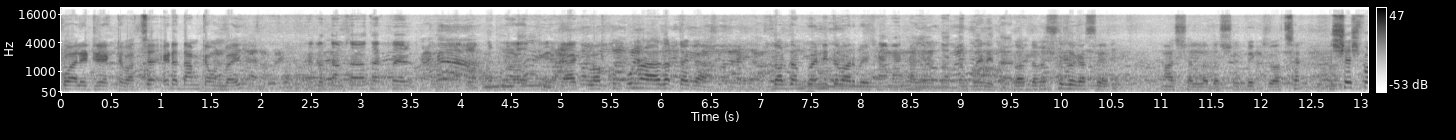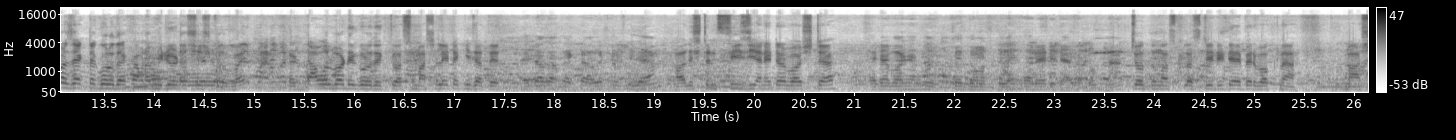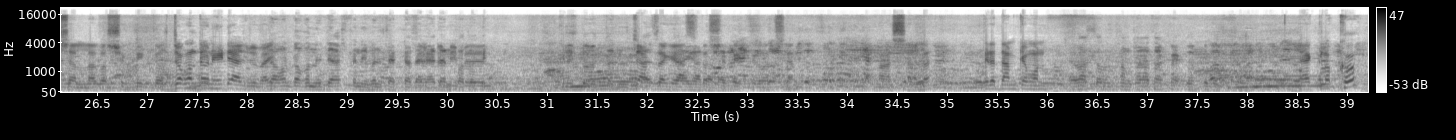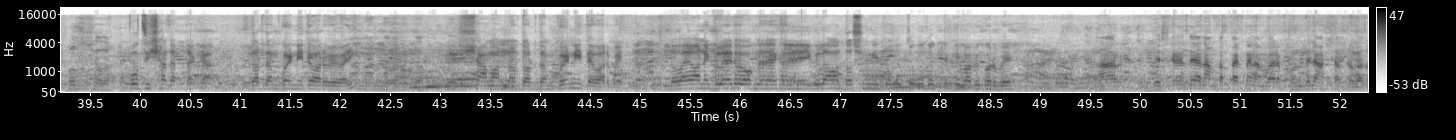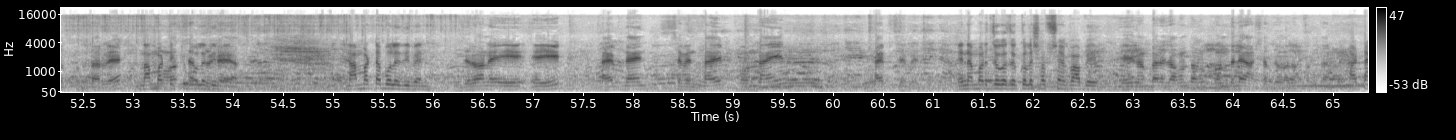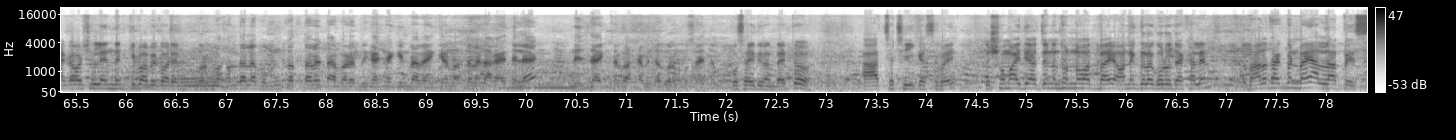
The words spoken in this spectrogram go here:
কোয়ালিটির একটা বাচ্চা। এটার দাম কেমন ভাই? এটার দাম চাওয়া থাকবে এক লক্ষ এক লক্ষ পনেরো হাজার টাকা দরদাম করে নিতে পারবে। সামান্য দরদাম করে নিতে দরদামের সুযোগ আছে। মাশাল্লাহ দর্শক দেখতে পাচ্ছেন। শেষ পর্যায়ে একটা গরু দেখা আমরা ভিডিওটা শেষ করব ভাই। ডাবল বডির গরু দেখতে পাচ্ছি মাশাল্লাহ এটা কি জাতের? এটা একটা হলিস্টন ফিজিয়ান এটার বয়সটা? এটার চোদ্দ মাস প্লাস রেডি টাইপের বকনা। মাশাল্লাহ দর্শক দেখতে পাচ্ছি যখন তখন হেঁটে আসবে ভাই। যখন তখন হেঁটে আসবে নেভেল সাইডটা দেখায় দেন কত চার জায়গায় দর্শক দেখতে পাচ্ছেন। মাশাল্লাহ এটার দাম কেমন? এক লক্ষ পঁচিশ হাজার টাকা। দরদাম করে নিতে পারবে ভাই? সামান্য দরদাম করে নিতে পারবে। তো ভাই অনেকগুলো তো আপনার দেখালেন এইগুলো আমার দর্শক নিতে হলে যোগাযোগটা কীভাবে করবে? আর স্ক্রিনে দেওয়া নাম্বার থাকবে নাম্বারে ফোন দিলে আমার সাথে যোগাযোগ করতে পারবে। নাম্বারটা একটু বলে দিবেন। নাম্বারটা বলে দিবেন। Zero eight five nine seven five four nine five seven. এই নাম্বারে যোগাযোগ করলে সবসময় পাবে। এই নাম্বারে যখন তখন ফোন দিলে সাথে যোগাযোগ করতে পারবে আর টাকা পয়সা লেনদেন কীভাবে করেন? ওর পছন্দ হলে বুকিং করতে হবে তারপরে বিকাশে কিংবা ব্যাংকের মাধ্যমে লাগাই দিলে নিজ দায়িত্ব বাসা ভিতরে গরু পোষাই দেবো। পোষাই দিবেন তাই তো? আচ্ছা ঠিক আছে ভাই। তো সময় দেওয়ার জন্য ধন্যবাদ ভাই অনেকগুলো গরু দেখালেন। তো ভালো থাকবেন ভাই আল্লাহ হাফেজ।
